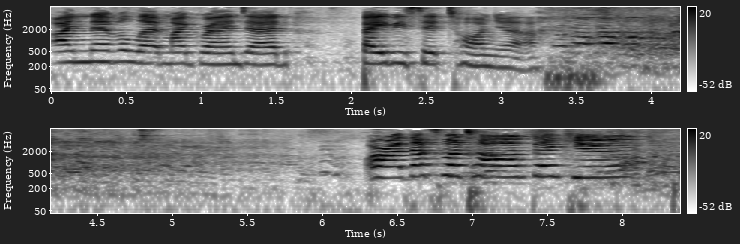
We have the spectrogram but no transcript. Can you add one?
I never let my granddad babysit Tonya. All right, that's my time. Thank you.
